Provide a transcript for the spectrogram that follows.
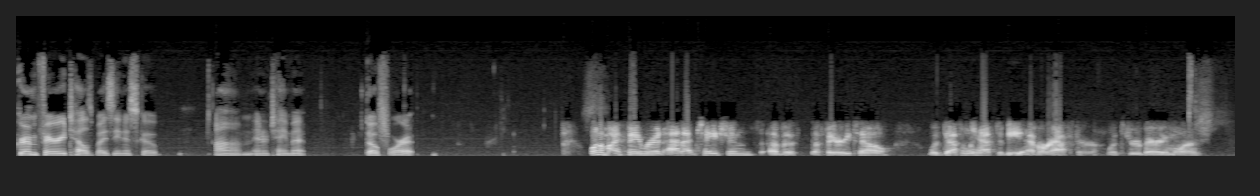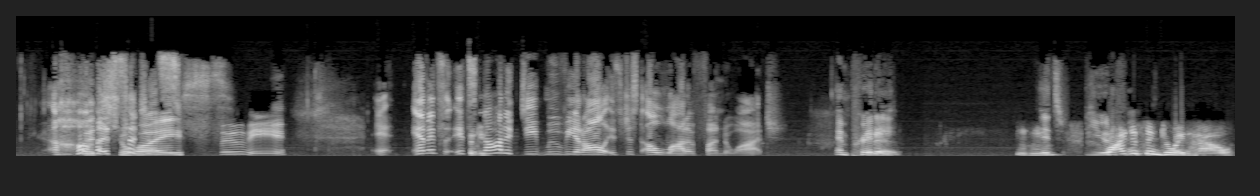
grim fairy tales by zenescope um entertainment go for it one of my favorite adaptations of a, a fairy tale would definitely have to be Ever After with Drew Barrymore. Oh, Good it's such a choice. movie. And it's it's not a deep movie at all. It's just a lot of fun to watch. and It pretty is. Mhm. it's beautiful Well, I just enjoyed how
